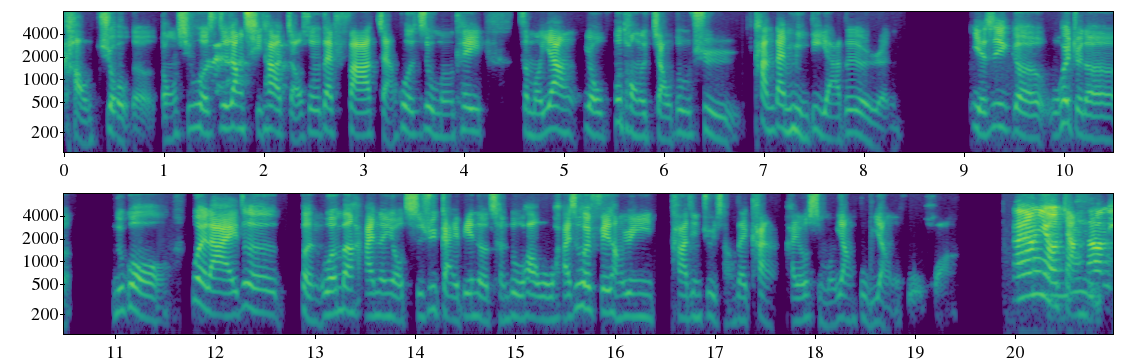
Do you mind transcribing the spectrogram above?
考究的东西，或者是让其他的角色在发展，或者是我们可以怎么样有不同的角度去看待米蒂亚这个人，也是一个我会觉得。如果未来这个本文本还能有持续改编的程度的话，我还是会非常愿意踏进剧场再看还有什么样不一样的火花。刚刚你有讲到你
